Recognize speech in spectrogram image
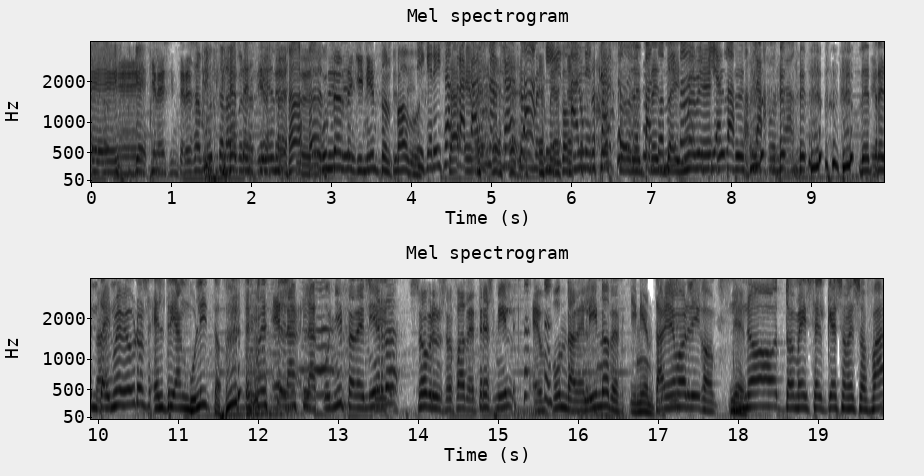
que, Que, les interesa mucho la que te conversación. de sí. 500 pavos. Si queréis O sea, atracar una casa, me- me al despacho de de los pantomimas 39 y la, la funda. de 39 euros el triangulito. La, la cuñita de mierda sobre un sofá de 3.000 en funda de lino de 500. También os digo, no toméis el queso en el sofá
